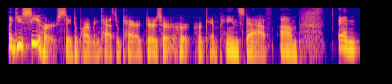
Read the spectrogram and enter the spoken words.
like you see her State Department cast of characters, her her, her campaign staff, um, and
